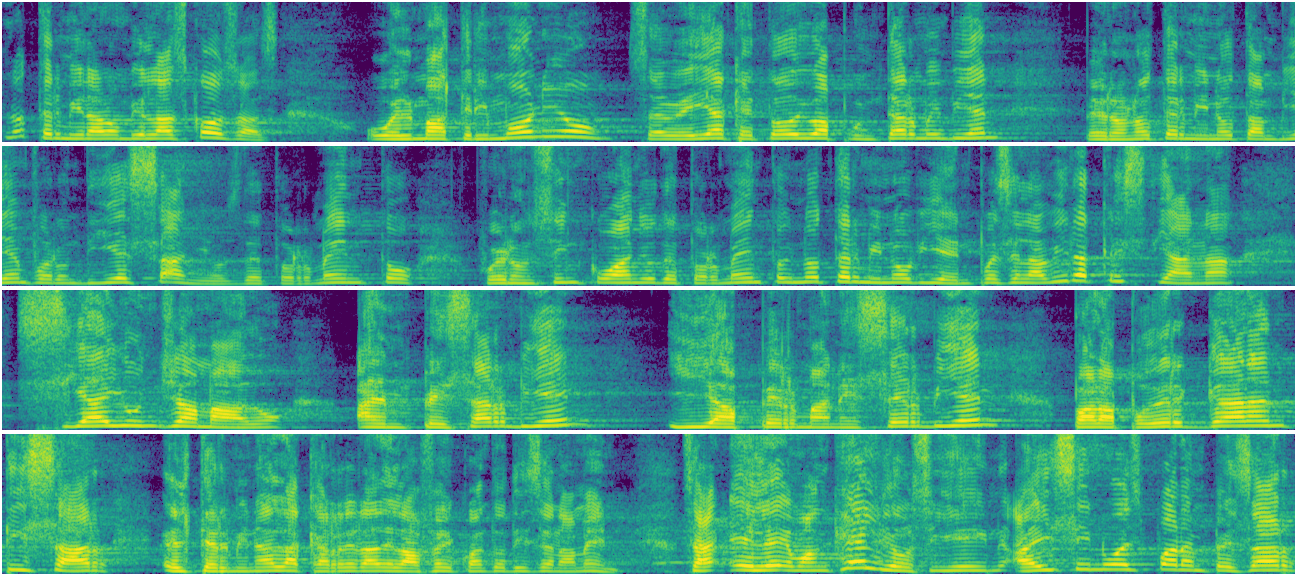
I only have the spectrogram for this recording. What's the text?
no terminaron bien las cosas o el matrimonio, se veía que todo iba a apuntar muy bien, pero no terminó tan bien. Fueron 10 años de tormento, fueron 5 años de tormento y no terminó bien. Pues en la vida cristiana sí hay un llamado a empezar bien y a permanecer bien para poder garantizar el terminar la carrera de la fe. ¿Cuántos dicen amén? O sea, el Evangelio, si, ahí sí no es para empezar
